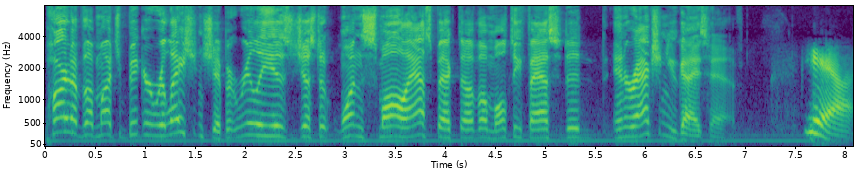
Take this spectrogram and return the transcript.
part of a much bigger relationship. It really is just a, one small aspect of a multifaceted interaction you guys have. Yeah,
